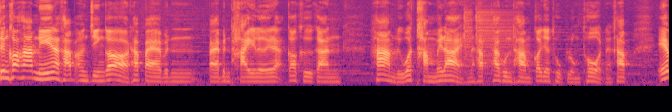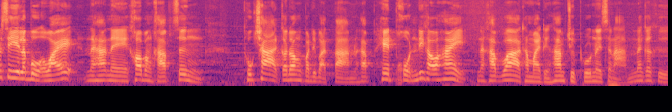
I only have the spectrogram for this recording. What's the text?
ซึ่งข้อห้ามนี้นะครับเอาจริงก็ถ้าแปลเป็นแปลเป็นไทยเลยเนี่ยก็คือการห้ามหรือว่าทำไม่ได้นะครับ ถ้าคุณทำก็จะถูกลงโทษนะครับ FC ระบุเอาไว้นะฮะในข้อบังคับซึ่ง ทุกชาติก็ต้องปฏิบัติตามนะครับ เหตุผลที่เขาให้นะครับว่าทำไมถึงห้ามจุดพลุในสนามนั่นก็คือ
